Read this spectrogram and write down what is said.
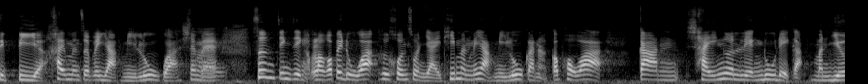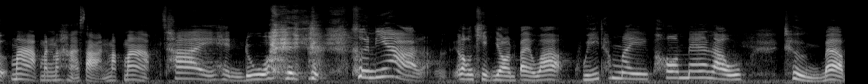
สิบปีอะใครมันจะไปอยากมีลูกวะใช่ไหมซึ่งจริง ๆ เราก็ไปดูว่าคือคนส่วนใหญ่ที่มันไม่อยากมีลูกกันอะก็เพราะว่า การใช้เงินเลี้ยงดูเด็กอะมันเยอะมากมันมหาศาลมากใช่เห็นด้วย คือเนี่ยลองคิดย้อนไปว่าหุยทำไมพ่อแม่เราถึงแบบ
